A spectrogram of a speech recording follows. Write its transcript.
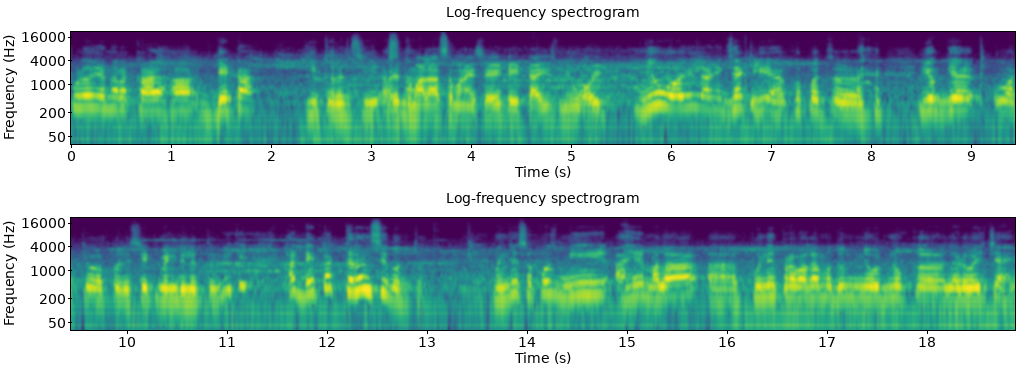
पुढं येणारा काळ हा डेटा ही करन्सी म्हणजे तुम्हाला असं म्हणायचं आहे data is new oil new oil आणि एक्झॅक्टली हा खूपच योग्य वाक्य वापर स्टेटमेंट दिलं तुम्ही की हा डेटा करन्सी बनतो. म्हणजे सपोज मी आहे मला पुणे प्रभागामधून निवडणूक लढवायची आहे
